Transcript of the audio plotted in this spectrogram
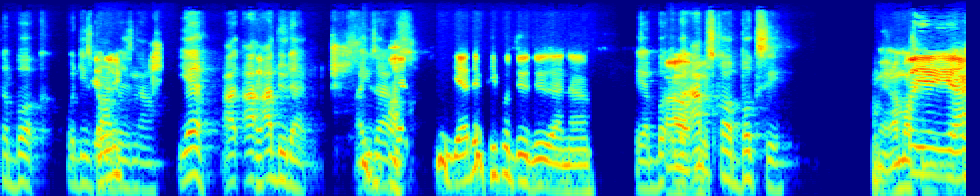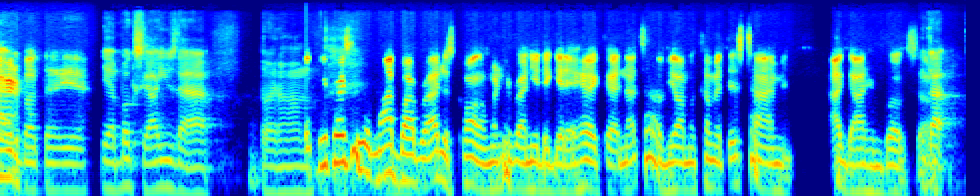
to book with these Really? barbers now. Yeah, I I, I do that. I use apps. Yeah, there people do do that now. Yeah, but Oh, the app's called Booksy. man, I'm Oh yeah, yeah, I heard about that. Yeah. Yeah, Booksy. I use that app. But um, If you personally with my barber, I just call him whenever I need to get a haircut, and I tell him, "Yo, I'm gonna come at this time." And I got him booked. So got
